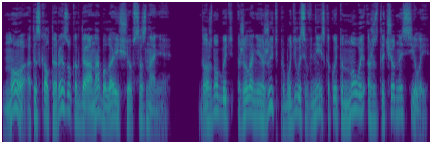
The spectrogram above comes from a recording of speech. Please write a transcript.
Но отыскал Терезу, когда она была еще в сознании. Должно быть, желание жить пробудилось в ней с какой-то новой ожесточенной силой.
